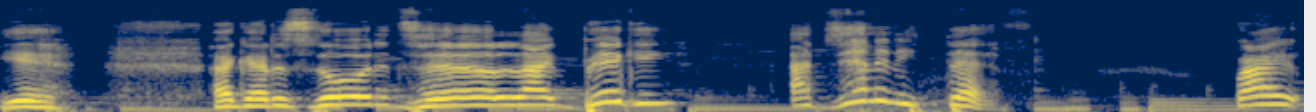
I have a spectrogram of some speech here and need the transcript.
Yeah. I got a story to tell like Biggie. Identity theft. Right?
